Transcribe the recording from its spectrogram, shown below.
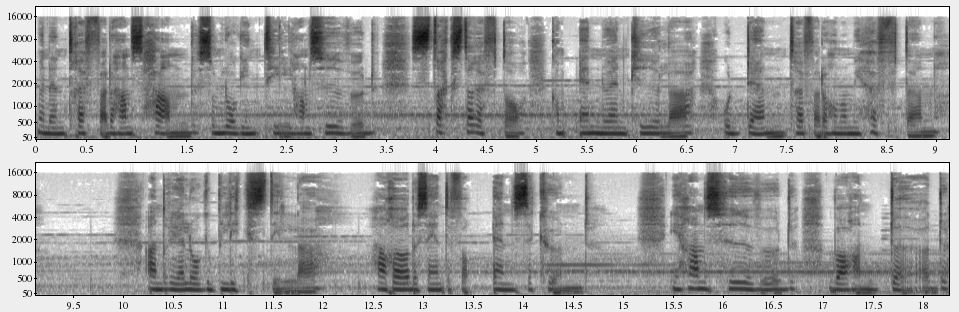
Men den träffade hans hand som låg intill hans huvud. Strax därefter kom ännu en kula och den träffade honom i höften. Andrea låg blickstilla. Han rörde sig inte för en sekund. I hans huvud var han död.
